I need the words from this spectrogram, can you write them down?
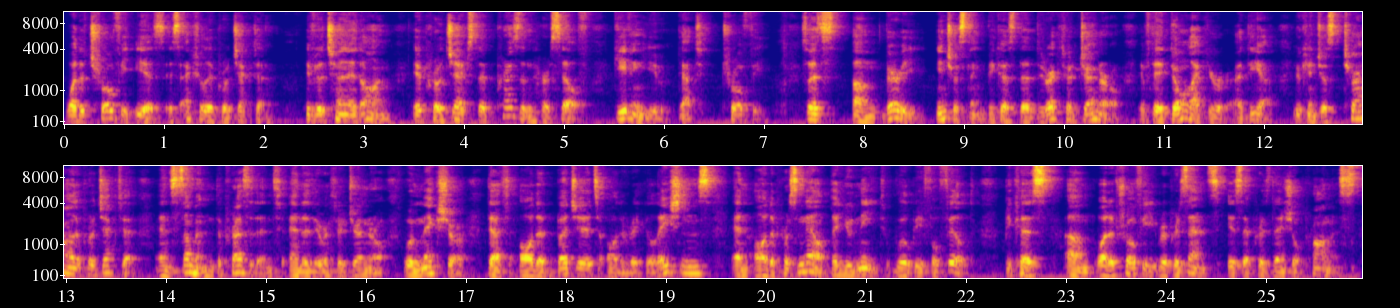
what the trophy is, is actually a projector. If you turn it on, it projects the present herself giving you that trophy. So it's um, very interesting because the director general, if they don't like your idea, you can just turn on the projector and summon the president and the director general will make sure that all the budget, all the regulations, and all the personnel that you need will be fulfilled because um, what a trophy represents is a presidential promise.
